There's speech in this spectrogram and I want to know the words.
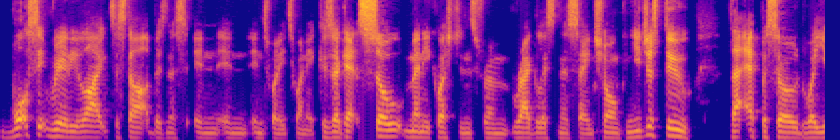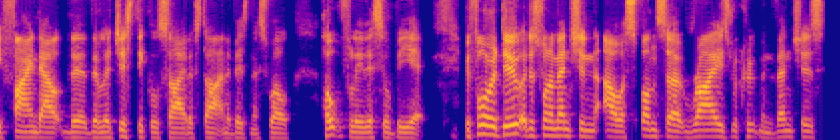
what's it really like to start a business in in, in 2020? Because I get so many questions from RAG listeners saying, Sean, can you just do that episode where you find out the, the logistical side of starting a business. Well, hopefully this will be it. Before I do, I just want to mention our sponsor, Rise Recruitment Ventures.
